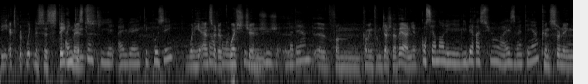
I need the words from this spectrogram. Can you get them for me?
The expert witness's à une statement question qui a- lui a été posée when he answered par a euh, question juge Lavergne uh, from coming from Judge Lavergne concernant les libérations à S21. concerning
